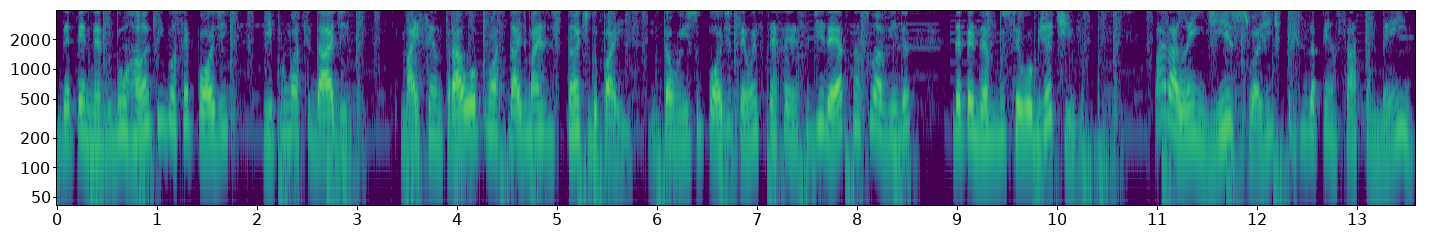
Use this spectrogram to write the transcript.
dependendo do ranking, você pode ir para uma cidade mais central ou para uma cidade mais distante do país. Então isso pode ter uma interferência direta na sua vida, dependendo do seu objetivo. Para além disso, a gente precisa pensar também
